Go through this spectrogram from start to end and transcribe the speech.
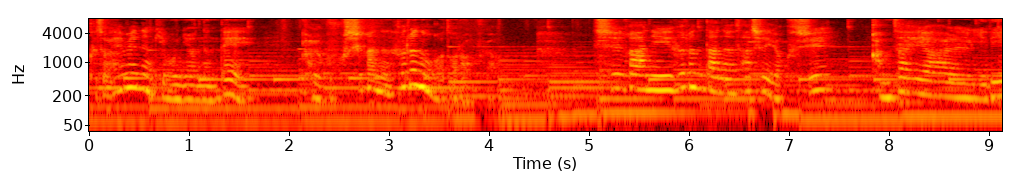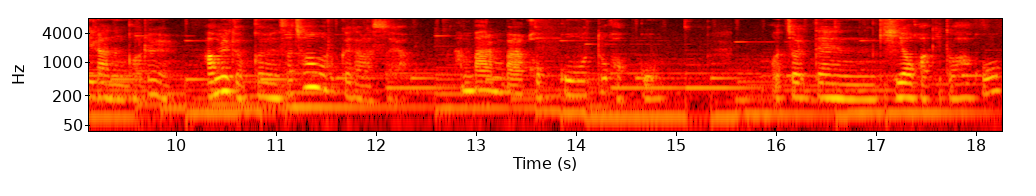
그저 헤매는 기분이었는데 결국 시간은 흐르는 거더라고요. 시간이 흐른다는 사실 역시 감사해야 할 일이라는 거를 암을 겪으면서 처음으로 깨달았어요. 한 발 한 발 걷고 또 걷고 어쩔 땐 기어가기도 하고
